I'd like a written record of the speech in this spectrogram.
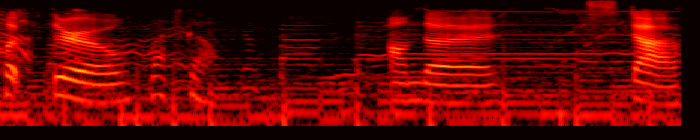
clip through on the stuff.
